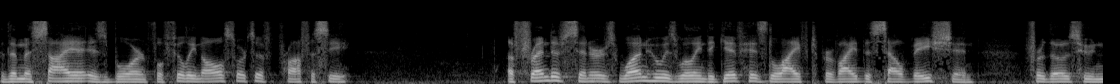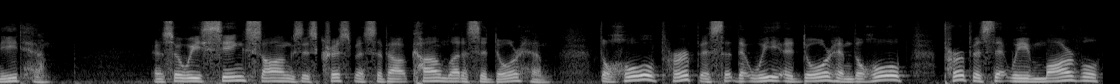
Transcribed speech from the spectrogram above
the Messiah is born, fulfilling all sorts of prophecy. A friend of sinners, one who is willing to give his life to provide the salvation for those who need him. And so we sing songs this Christmas about, Come, let us adore him. The whole purpose that, that we adore him, the whole purpose that we marvel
